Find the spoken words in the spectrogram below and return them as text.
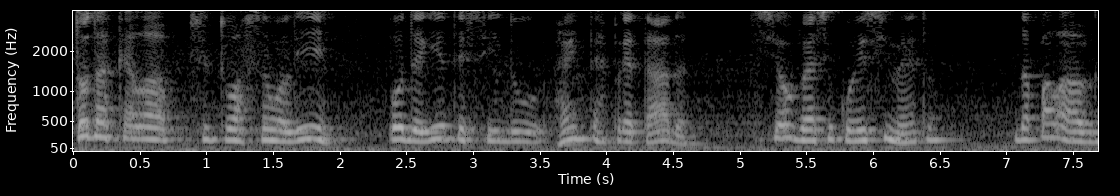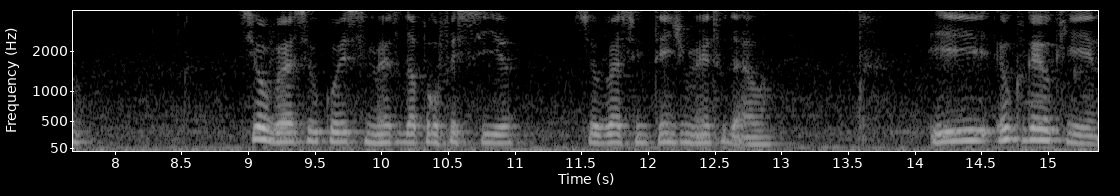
toda aquela situação ali poderia ter sido reinterpretada se houvesse o conhecimento da palavra, se houvesse o conhecimento da profecia, se houvesse o entendimento dela. E eu creio que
